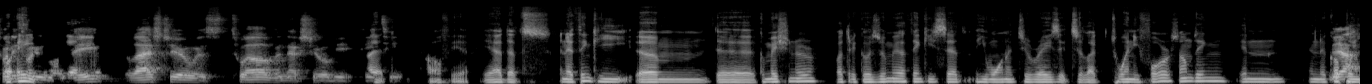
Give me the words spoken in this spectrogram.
2021 oh, eight, eight. last year was 12 and next year will be 18 12 yeah yeah that's and i think he um the commissioner Patrick Esume i think he said he wanted to raise it to like 24 or something in in a couple yeah.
